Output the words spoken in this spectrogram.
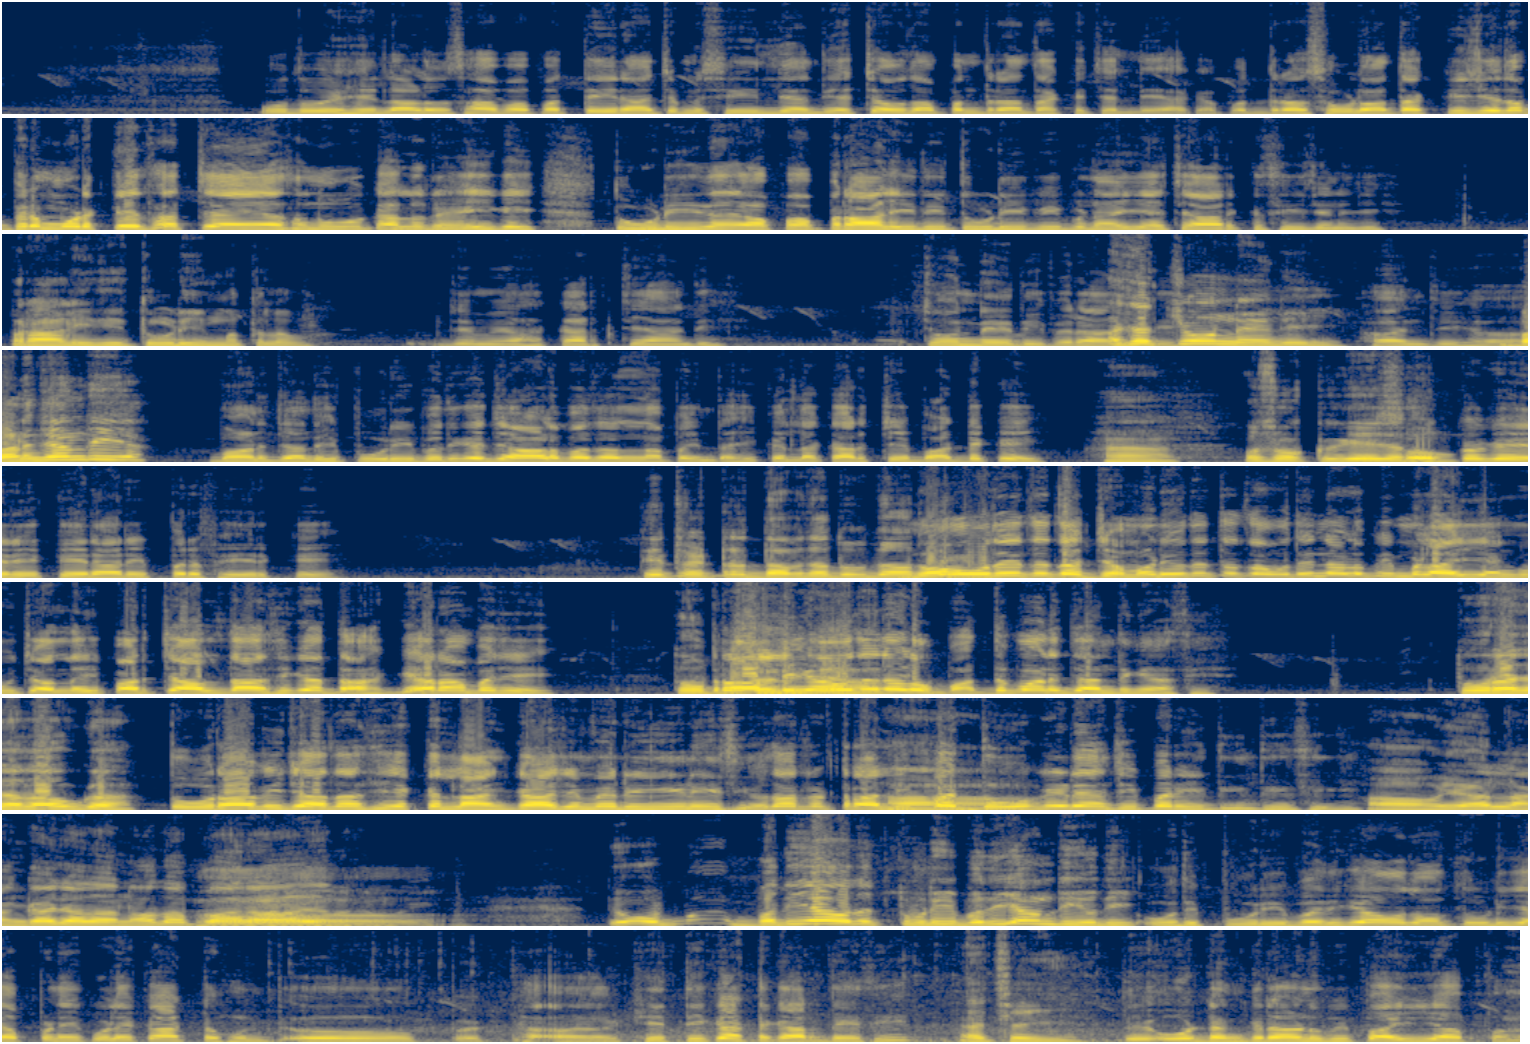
ਉਦੋਂ ਇਹ ਲਾ ਲਓ ਹਿਸਾਬ ਆਪਾਂ 13 ਚ ਮਸ਼ੀਨ ਲਿਆਂਦੀ ਆ 14 15 ਤੱਕ ਚੱਲਿਆਗਾ 15 16 ਤੱਕ ਹੀ ਜਦੋਂ ਫਿਰ ਮੁੜ ਕੇ ਸੱਚ ਆਏ ਆ ਸਾਨੂੰ ਉਹ ਗੱਲ ਰਹਿ ਹੀ ਗਈ। ਤੂੜੀ ਦਾ ਆਪਾਂ ਪਰਾਲੀ ਦੀ ਤੂੜੀ ਵੀ ਬਣਾਈ ਆ ਚਾਰ ਕੁ ਸੀਜ਼ਨ ਜੀ। ਪਰਾਲੀ ਦੀ ਤੂੜੀ ਮਤਲਬ? ਜਿਵੇਂ ਆਹ ਕਰਚਿਆਂ ਦੀ ਝੋਨੇ ਦੀ ਪਰਾਲੀ ਅੱਛਾ ਝੋਨੇ ਦੀ? ਹਾਂਜੀ ਹਾਂ। ਬਣ ਜਾਂਦੀ ਆ? ਬਣ ਜਾਂਦੀ ਸੀ ਪੂਰੀ ਵਧੀਆ ਜਾਲ ਬਦਲਣਾ ਪੈਂਦਾ ਸੀ ਇਕੱਲਾ ਕਰਚੇ ਵੱਢ ਕੇ। ਹਾਂ ਉਹ ਸੁੱਕ ਗਏ ਜਦੋਂ। ਸੁੱਕ ਗਏ ਰੇ- ਕੇਰਾਂ ਰੀਪਰ ਫੇਰ ਕੇ। ਤੇ ਟਰੈਕਟਰ ਦਬਦਾ ਦੁਬਦਾ ਨਾ ਉਹਦੇ ਤੇ ਤਾਂ ਜਮਣੀ ਉਹਦੇ ਤੇ ਤਾਂ ਉਹਦੇ ਨਾਲੋਂ ਵੀ ਮਲਾਈ ਵਾਂਗੂ ਚੱਲਦਾ ਸੀ ਪਰ ਚੱਲਦਾ ਸੀਗਾ 10 11 ਵਜੇ। ਧੁੱਪ ਟਰਾਲੀਆਂ ਚੜੀ ਉਹਦੇ ਨਾਲੋਂ ਵੱਧ ਬਣ ਜਾਂਦੀਆਂ ਸੀ। ਤੋਰਾ ਜ਼ਿਆਦਾ ਆਊਗਾ ਤੋਰਾ ਵੀ ਜ਼ਿਆਦਾ ਸੀ ਇੱਕ ਲਾਂਗਾ ਜਿਵੇਂ ਰੀਣ ਹੀ ਸੀ ਉਹਦਾ ਟਰਾਲੀ ਪਰ ਦੋ ਗੇੜਿਆਂ 'ਚ ਹੀ ਭਰੀ ਦਿੰਦੀ ਸੀਗੀ। ਆਹੋ ਯਾਰ ਲਾਂਗਾ ਜ਼ਿਆਦਾ ਨਾ ਉਹਦਾ ਭਾਰਾ ਆ ਜਾਂਦਾ ਤੇ ਉਹ ਵਧੀਆ ਉਹਦੇ ਤੂੜੀ ਵਧੀਆ ਹੁੰਦੀ ਉਹਦੀ। ਉਹਦੀ ਪੂਰੀ ਵਧੀਆ ਉਦੋਂ ਤੂੜੀ ਆਪਣੇ ਕੋਲੇ ਘੱਟ ਹੁੰਦੀ ਅਹ, ਠ- ਖੇਤੀ ਘੱਟ ਕਰਦੇ ਸੀ। ਅੱਛਾ ਜੀ। ਤੇ ਉਹ ਡੰਗਰਾਂ ਨੂੰ ਵੀ ਪਾਈ ਆ ਆਪਾਂ।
